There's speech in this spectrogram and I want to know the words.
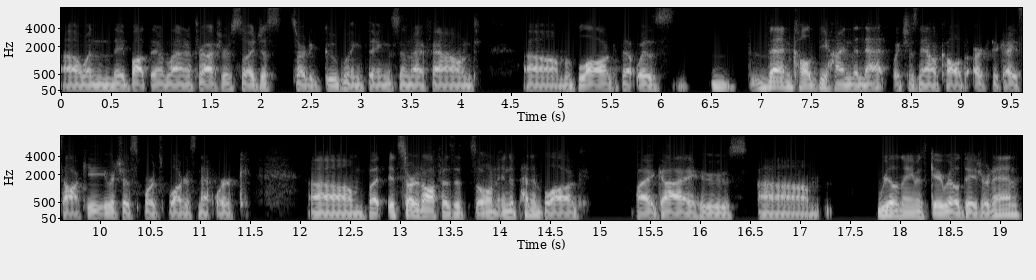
uh, when they bought the Atlanta Thrashers. So I just started Googling things and I found um, a blog that was then called Behind the Net, which is now called Arctic Ice Hockey, which is Sports Bloggers Network. Um, but it started off as its own independent blog by a guy who's um, real name is Gabriel Desjardins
